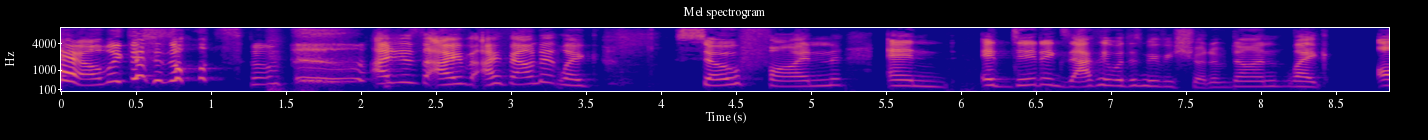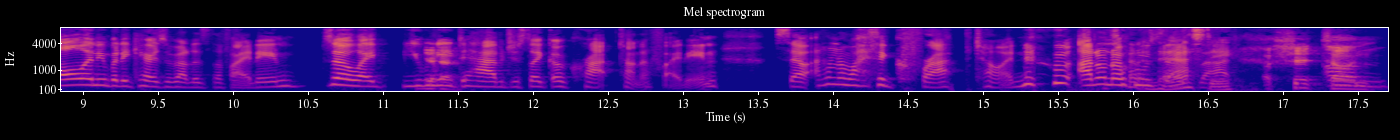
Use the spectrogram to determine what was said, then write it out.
yeah, like this is awesome. I just, I, I found it like so fun and it did exactly what this movie should have done. Like all anybody cares about is the fighting. So like you Yeah. need to have just like a crap ton of fighting. So I don't know why I said crap ton. I don't know It's who kinda says that. a shit ton. Um,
